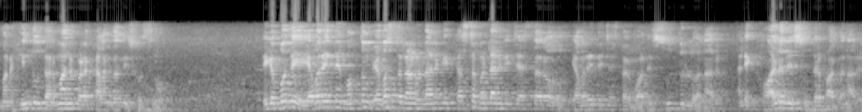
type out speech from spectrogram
మన హిందూ ధర్మాన్ని కూడా కలంగా తీసుకొస్తున్నాం. ఇకపోతే ఎవరైతే మొత్తం వ్యవస్థ నడవడానికి కష్టపడడానికి చేస్తారో ఎవరైతే చేస్తారో వాళ్ళని శూద్రులు అన్నారు. అంటే కాళ్ళని శూద్రభాగం అన్నారు.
